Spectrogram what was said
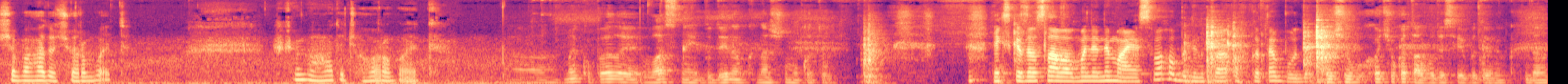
Ще багато чого робити. Ще багато чого робити. Ми купили власний будинок нашому коту. Як сказав Слава, в мене немає свого будинку, а в кота буде. Хочу, хочу кота буде свій будинок. Да.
